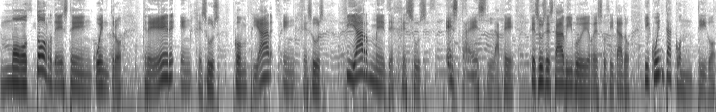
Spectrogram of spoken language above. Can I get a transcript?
motor de este encuentro, creer en Jesús, confiar en Jesús, fiarme de Jesús. Esta es la fe. Jesús está vivo y resucitado y cuenta contigo.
